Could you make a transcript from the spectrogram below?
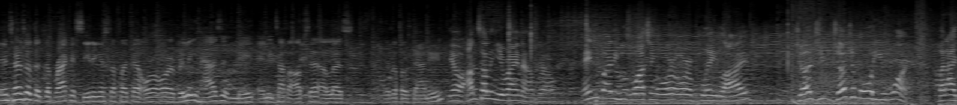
in terms of the, the bracket seating and stuff like that, or or really hasn't made any type of upset unless it goes Danny. Yo, I'm telling you right now, bro. Anybody who's watching Aura Ora play live, judge you, judge him all you want. But I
